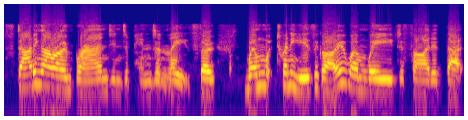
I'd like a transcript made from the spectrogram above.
starting our own brand independently. So, when 20 years ago, when we decided that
